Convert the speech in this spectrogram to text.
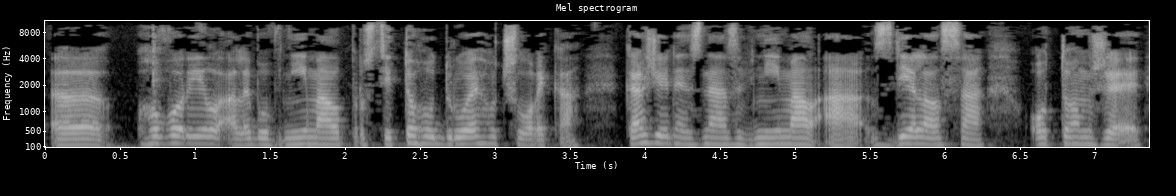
uh, hovoril alebo vnímal proste toho druhého človeka. Každý jeden z nás vnímal a zdieľal sa o tom, že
